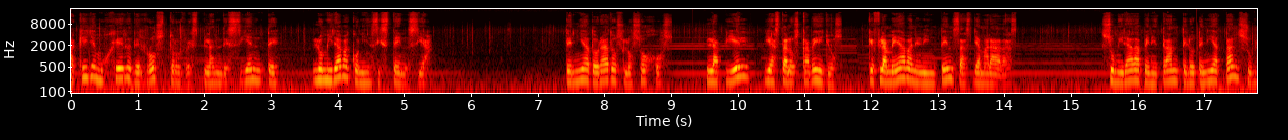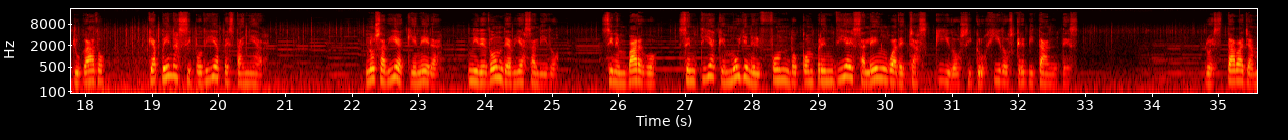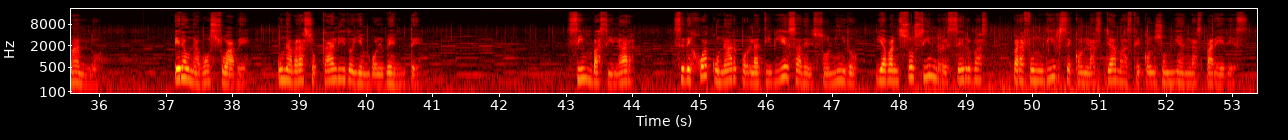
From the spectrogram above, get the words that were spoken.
Aquella mujer de rostro resplandeciente lo miraba con insistencia. Tenía dorados los ojos, la piel y hasta los cabellos que flameaban en intensas llamaradas. Su mirada penetrante lo tenía tan subyugado que apenas si podía pestañear. No sabía quién era ni de dónde había salido. Sin embargo, sentía que muy en el fondo comprendía esa lengua de chasquidos y crujidos crepitantes. Lo estaba llamando. Era una voz suave, un abrazo cálido y envolvente. Sin vacilar, se dejó acunar por la tibieza del sonido y avanzó sin reservas para fundirse con las llamas que consumían las paredes.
